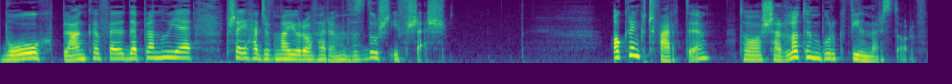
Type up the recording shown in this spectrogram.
Buch, Blankefelde, planuję przejechać w maju rowerem wzdłuż i wszerz. Okręg czwarty to Charlottenburg-Wilmersdorf,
